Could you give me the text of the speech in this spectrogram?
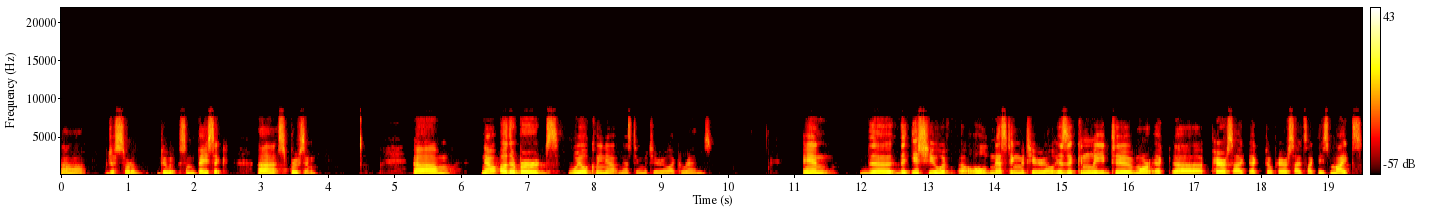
uh, just sort of do some basic sprucing. Um, now, other birds will clean out nesting material like wrens. And the the issue with old nesting material is it can lead to more uh, parasite, ectoparasites like these mites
